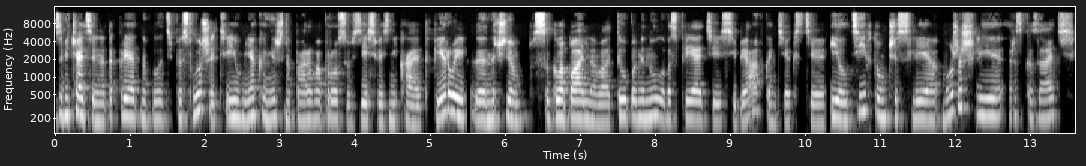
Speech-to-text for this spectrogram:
Замечательно, так приятно было тебя слушать. И у меня, конечно, пара вопросов здесь возникает. Первый, э, начнем с глобального. Ты упомянула восприятие себя в контексте ELT в том числе. Можешь ли рассказать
